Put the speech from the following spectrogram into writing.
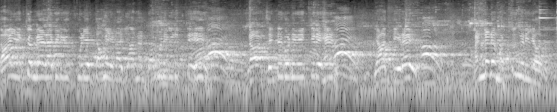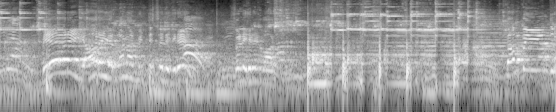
தாய்க்கு மேலாக இருக்கக்கூடிய தமிழ் எனக்கு அண்ணன் தர்மனை விடுத்து நான் சென்று கொண்டிருக்கிறேன். யாத்திரை? அண்ணனை மட்டும் தெரியாது. வேறு யாரை எல்லாம் நான் விட்டு செல்கிறேன்? சொல்லுகிறேன் வாங்க. தம்பி என்று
